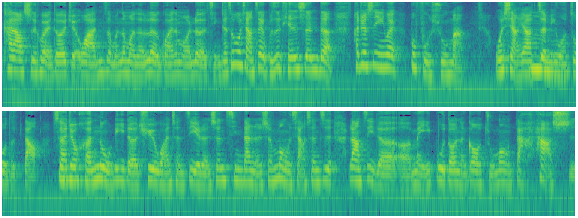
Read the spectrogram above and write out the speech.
看到诗会都会觉得哇，你怎么那么的乐观，那么热情？可是我想这也不是天生的，他就是因为不服输嘛。我想要证明我做得到，嗯、所以就很努力的去完成自己的人生清单、人生梦想，甚至让自己的呃每一步都能够逐梦大踏实。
